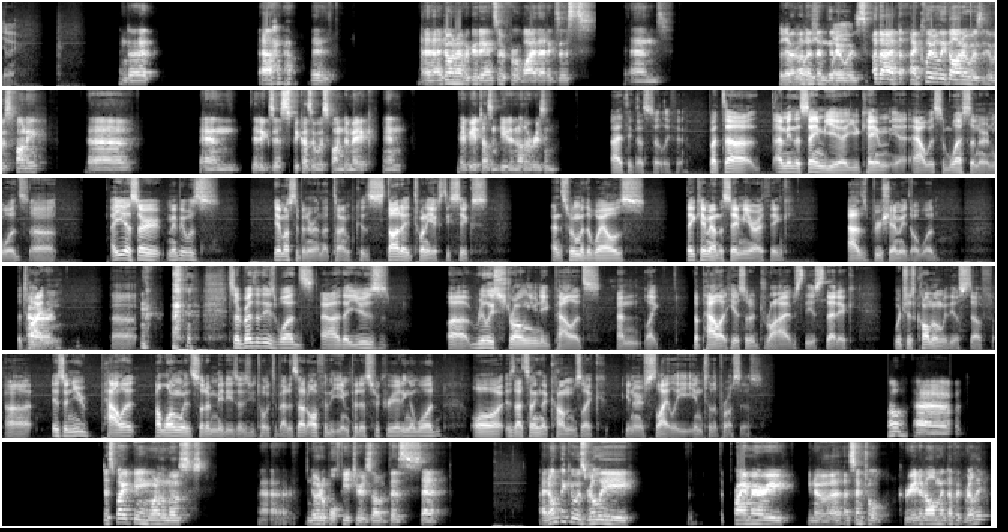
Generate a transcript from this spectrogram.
you know. and uh, uh, I don't have a good answer for why that exists, and But other than that, play it was. I, I clearly thought it was it was funny, uh, and it exists because it was fun to make, and maybe it doesn't need another reason. I think that's totally fair. But uh, I mean, the same year you came out with some lesser known words. Uh, uh, yeah, so maybe it was. Yeah, it must have been around that time because Stardate 20X6 and Swim with the Whales, they came out the same year, I think, as Buscemi.wad, the. Titan. Uh, so both of these words, uh, they use uh, really strong, unique palettes, and like the palette here sort of drives the aesthetic, which is common with your stuff. Uh, is a new palette along with sort of midis as you talked about? Is that often the impetus for creating a WOD, or is that something that comes like you know slightly into the process? Well, uh, despite being one of the most uh, notable features of this set, I don't think it was really the primary, you know, essential creative element of it. Really,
